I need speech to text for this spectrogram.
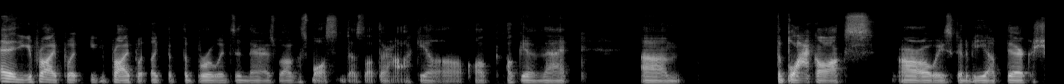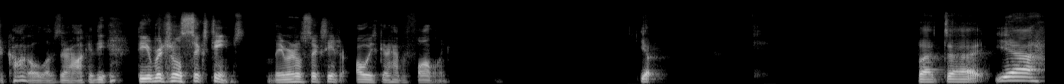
And then you could probably put you could probably put like the, the Bruins in there as well because Boston does love their hockey. I'll, I'll I'll give them that. Um, the Blackhawks are always going to be up there because Chicago loves their hockey. The the original six teams, the original six teams are always going to have a following. Yep. But uh, yeah,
